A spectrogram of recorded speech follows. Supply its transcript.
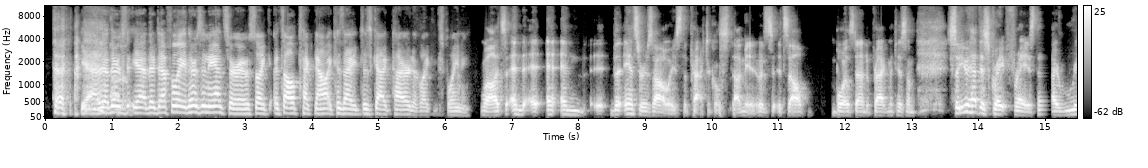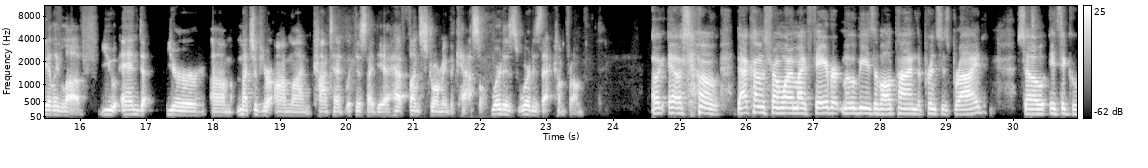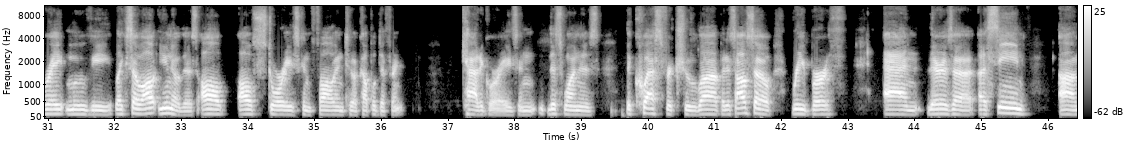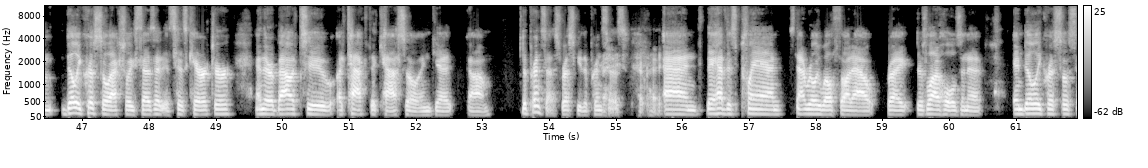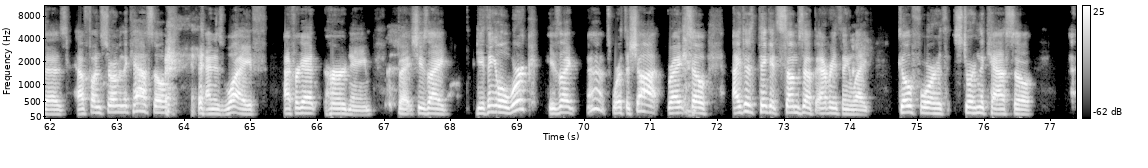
yeah, there's um, yeah, there definitely there's an answer. It was like it's all technology because I just got tired of like explaining. Well, it's and, and and the answer is always the practical. Stuff. I mean, it was it's all boils down to pragmatism. So you had this great phrase that I really love. You end your um, much of your online content with this idea: "Have fun storming the castle." Where does where does that come from? Okay, so that comes from one of my favorite movies of all time, The Princess Bride. So it's a great movie. Like so, all you know this. All all stories can fall into a couple different categories, and this one is the quest for true love, but it's also rebirth. And there is a, a scene, um, Billy Crystal actually says it, it's his character, and they're about to attack the castle and get um, the princess, rescue the princess. Right, right. And they have this plan. It's not really well thought out, right? There's a lot of holes in it. And Billy Crystal says, Have fun storming the castle. and his wife, I forget her name, but she's like, Do you think it will work? he's like, ah, it's worth a shot, right? so I just think it sums up everything. Like, go forth, storm the castle.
